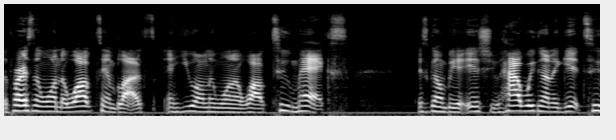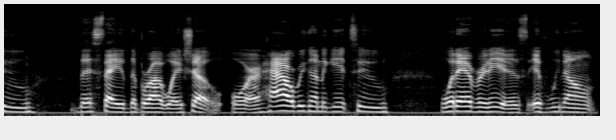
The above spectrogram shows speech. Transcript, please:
the person wanted to walk 10 blocks and you only want to walk two max is going to be an issue. How are we going to get to, let's say, the Broadway show? Or how are we going to get to whatever it is if we don't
